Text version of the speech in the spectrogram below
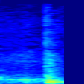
lagi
